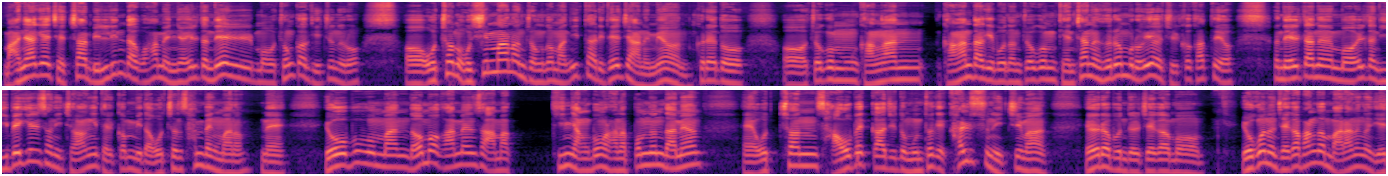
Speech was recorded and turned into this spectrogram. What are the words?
만약에 제 차 밀린다고 하면요. 일단 내일 뭐 종가 기준으로 어 5,050만 원 정도만 이탈이 되지 않으면 그래도 어 조금 강한 강한다기보단 조금 괜찮은 흐름으로 이어질 것 같아요. 근데 일단은 뭐 일단 200일선이 저항이 될 겁니다. 5,300만 원. 네. 요 부분만 넘어가면서 아마 긴 양봉을 하나 뽑는다면 예, 5,400, 500까지도 문턱에 갈 수는 있지만 여러분들 제가 뭐 요거는 제가 방금 말하는 건 예,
